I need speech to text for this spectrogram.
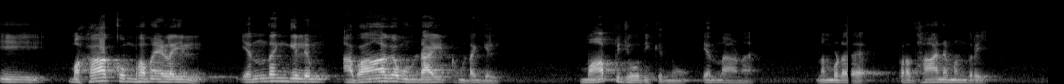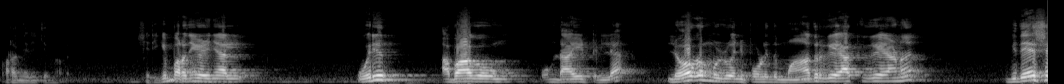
ഈ മഹാകുംഭമേളയിൽ എന്തെങ്കിലും അപാകമുണ്ടായിട്ടുണ്ടെങ്കിൽ മാപ്പ് ചോദിക്കുന്നു എന്നാണ് നമ്മുടെ പ്രധാനമന്ത്രി പറഞ്ഞിരിക്കുന്നത്. ശരിക്കും പറഞ്ഞു കഴിഞ്ഞാൽ ഒരു അപാകവും ഉണ്ടായിട്ടില്ല. ലോകം മുഴുവൻ ഇപ്പോൾ ഇത് മാതൃകയാക്കുകയാണ്. വിദേശ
